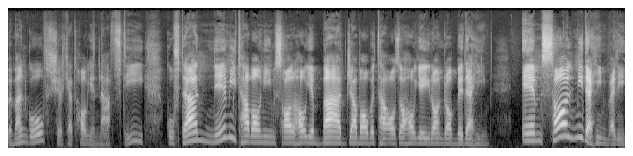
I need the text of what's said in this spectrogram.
به من گفت شرکت های نفتی گفتند نمی‌توانیم سالهای بعد جواب تقاضاهای ایران را بدهیم. امسال می‌دهیم ولی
